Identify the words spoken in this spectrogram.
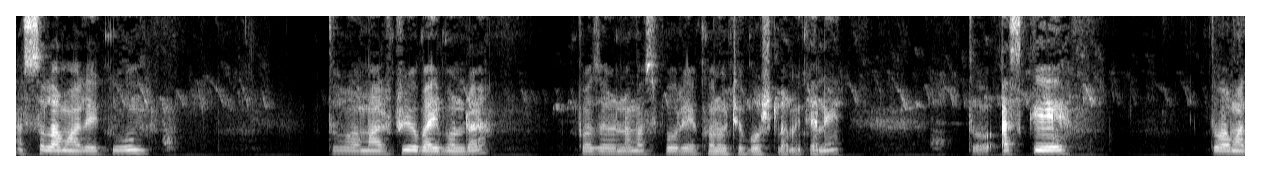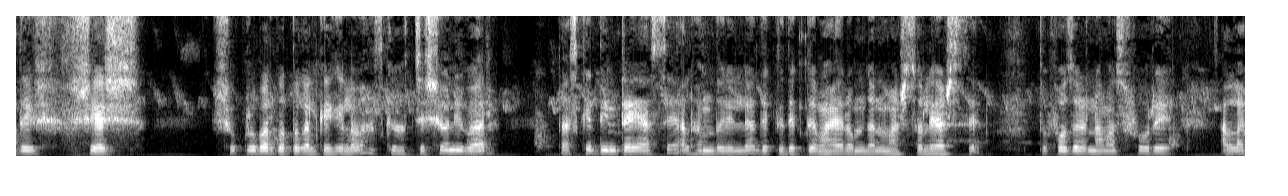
আসসালামু আলাইকুম তো আমার প্রিয় ভাই বোনরা ফজর নামাজ পড়ে এখন উঠে বসলাম এখানে। তো আজকে তো আমাদের শেষ শুক্রবার গতকালকে গেল, আজকে হচ্ছে শনিবার। তো আজকের দিনটাই আছে, আলহামদুলিল্লাহ। দেখতে দেখতে মাহের রমজান মাস চলে আসছে। তো ফজরের নামাজ পড়ে আল্লাহ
